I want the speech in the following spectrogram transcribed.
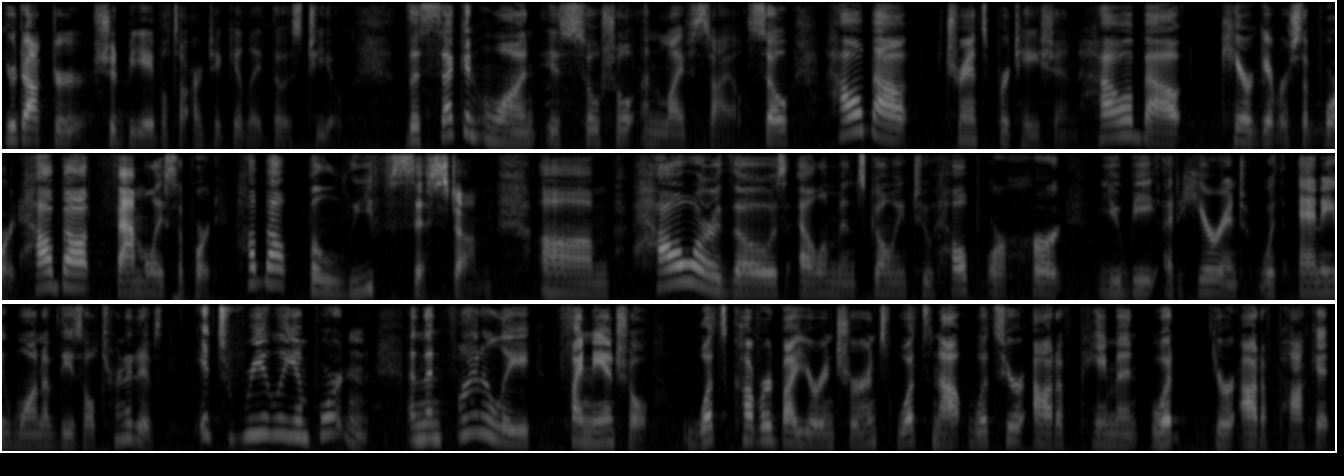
Your doctor should be able to articulate those to you. The second one is social and lifestyle. So, how about transportation? How about caregiver support? How about family support? How about belief system? Um, how are those elements going to help or hurt you be adherent with any one of these alternatives? It's really important. And then finally, financial. What's covered by your insurance? What's not? What's your out of payment? What your out of pocket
